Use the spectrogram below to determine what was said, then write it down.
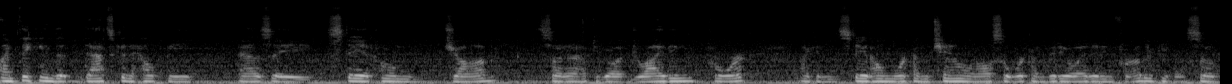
I'm thinking that that's going to help me as a stay-at-home job, so I don't have to go out driving for work. I can stay at home, work on the channel, and also work on video editing for other people. So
